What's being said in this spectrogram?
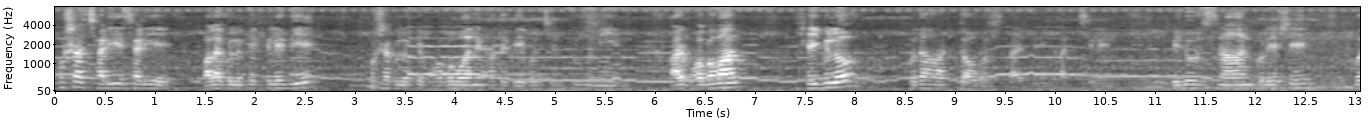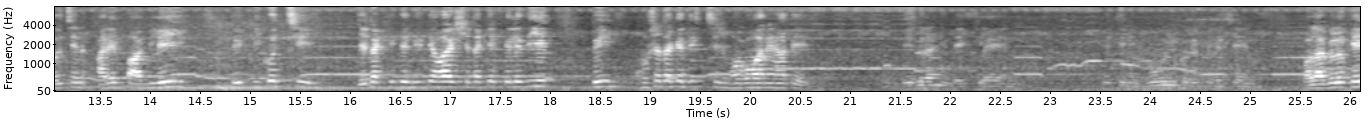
খোসা ছাড়িয়ে ছাড়িয়ে কলাগুলোকে ফেলে দিয়ে খোসাগুলোকে ভগবানের হাতে দিয়ে বলছেন তুমি নিন। আর ভগবান সেইগুলো ক্ষুধার্ত অবস্থায় তিনি খাচ্ছিলেন। বিদুর স্নান করে এসে বলছেন, আরে পাগলি, তুই কি করছিস? যেটা খেতে দিতে হয় সেটাকে ফেলে দিয়ে তুই খোসাটাকে দিচ্ছিস ভগবানের হাতে? বিদুরানি দেখলেন যে তিনি ভুল করে ফেলেছেন। কলাগুলোকে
